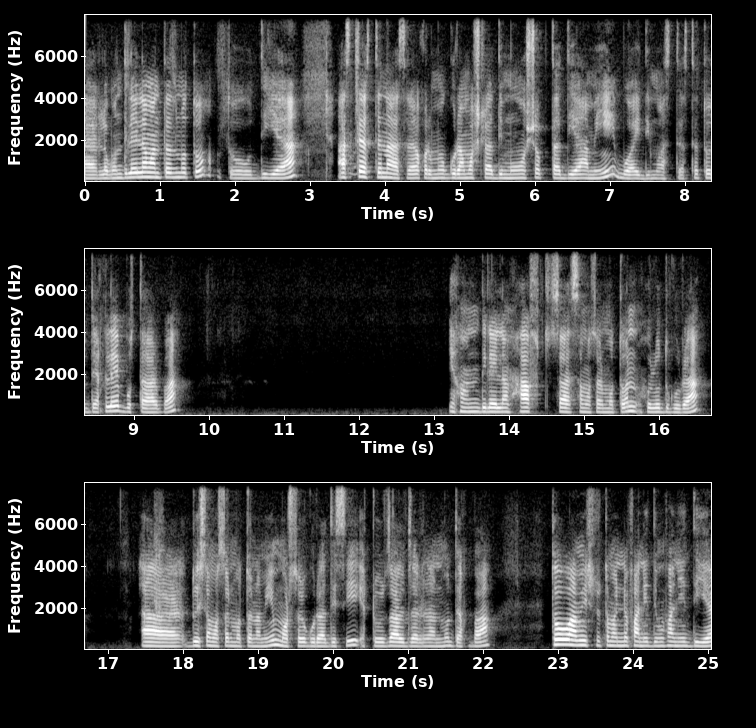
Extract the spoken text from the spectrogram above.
আর লবণ দিলাইলাম আন্দাজ মতো। তো দিয়া আস্তে আস্তে নাড়াচাড়া করব। গুঁড়া মশলা দিমু সপ্তাহ দিয়া আমি বয়াই দিমু আস্তে আস্তে। তো দেখলে বুঝতে পারবা। এখন দিলাইলাম হাফ চা চামচের মতন হলুদ গুঁড়া। আর দুই চামচের মতন আমি মরচর গুঁড়া দিছি। একটু জাল জাল রানমু দেখবা। তো আমি সামান্য পানি দিব পানি দিয়ে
